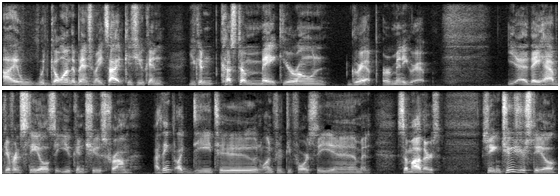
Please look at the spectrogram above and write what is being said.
I would go on the Benchmade site because you can you can custom make your own grip or mini grip. Yeah, they have different steels that you can choose from. I think like D2 and 154 CM and some others. So you can choose your steel,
